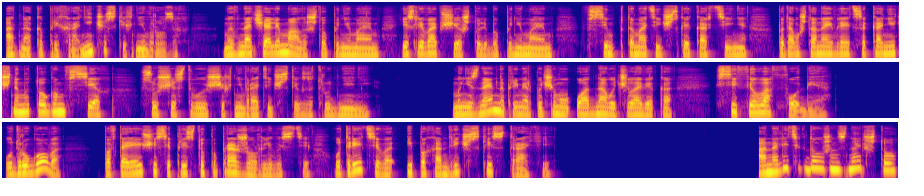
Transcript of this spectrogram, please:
Однако при хронических неврозах мы вначале мало что понимаем, если вообще что-либо понимаем в симптоматической картине, потому что она является конечным итогом всех существующих невротических затруднений. Мы не знаем, например, почему у одного человека сифилофобия, у другого — повторяющиеся приступы прожорливости, у третьего — ипохондрические страхи. Аналитик должен знать, что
